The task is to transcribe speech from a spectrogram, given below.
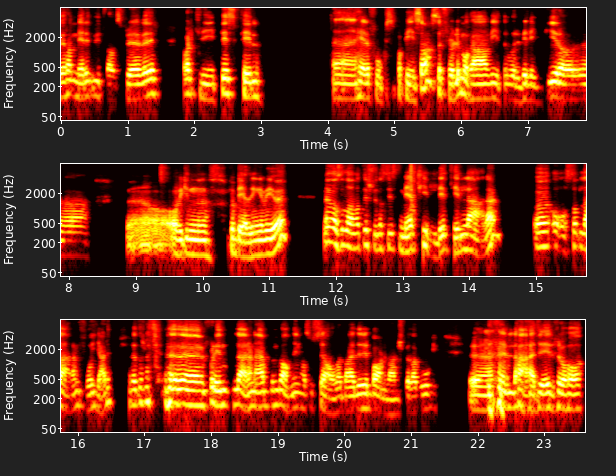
bør ha mer utvalgsprøver. Har vært kritisk til eh, hele fokuset på PISA. Selvfølgelig må vi vite hvor vi ligger og, og, og hvilke forbedringer vi gjør. Men også da til sjuende og sist mer tillit til læreren. Uh, og også at læreren får hjelp, rett og slett. Fordi læreren er en blanding av sosialarbeider, barnevernspedagog, lærer og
